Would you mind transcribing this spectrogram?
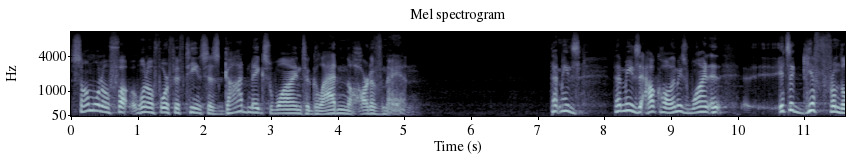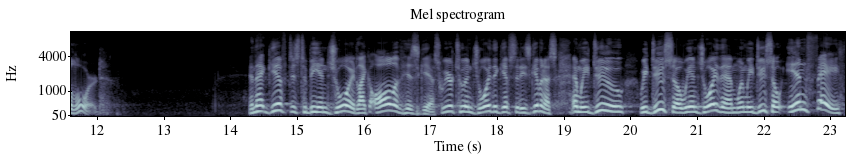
Psalm 104 15 says, God makes wine to gladden the heart of man. That means, that means alcohol, that means wine. It's a gift from the Lord. And that gift is to be enjoyed like all of his gifts. We are to enjoy the gifts that he's given us. And we do, we do so, we enjoy them when we do so in faith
